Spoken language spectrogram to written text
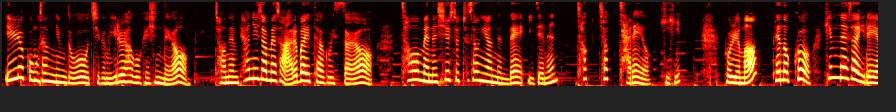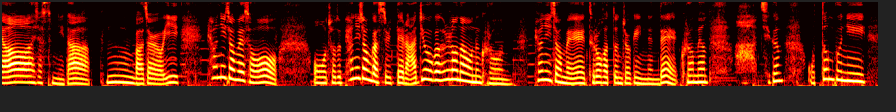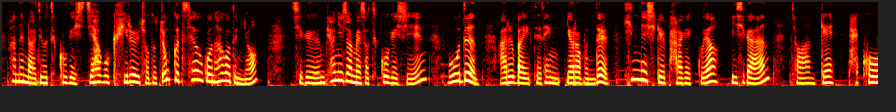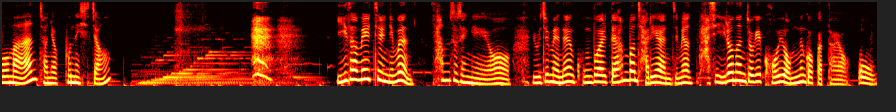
1603님도 지금 일을 하고 계신데요. 저는 편의점에서 아르바이트 하고 있어요. 처음에는 실수투성이었는데 이제는 척척 잘해요. 히힛. 볼륨업 해놓고 힘내서 일해요 하셨습니다. 음, 맞아요. 이 편의점에서 어, 저도 편의점 갔을 때 라디오가 흘러나오는 그런 편의점에 들어갔던 적이 있는데, 그러면, 아, 지금 어떤 분이 하는 라디오 듣고 계시지 하고 귀를 저도 쫑긋 세우곤 하거든요. 지금 편의점에서 듣고 계신 모든 아르바이트생 여러분들 힘내시길 바라겠고요. 이 시간 저와 함께 달콤한 저녁 보내시죠. 2317님은 삼수생이에요. 요즘에는 공부할 때 한 번 자리에 앉으면 다시 일어난 적이 거의 없는 것 같아요. 오.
